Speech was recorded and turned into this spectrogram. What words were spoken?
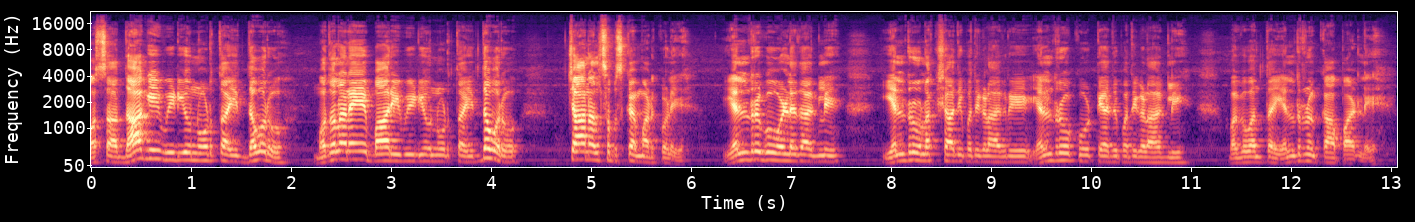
ಹೊಸದಾಗಿ ವಿಡಿಯೋ ನೋಡ್ತಾ ಇದ್ದವರು, ಮೊದಲನೇ ಬಾರಿ ವಿಡಿಯೋ ನೋಡ್ತಾ ಇದ್ದವರು, ಚಾನಲ್ ಸಬ್ಸ್ಕ್ರೈಬ್ ಮಾಡ್ಕೊಳ್ಳಿ. ಎಲ್ರಿಗೂ ಒಳ್ಳೆಯದಾಗಲಿ ಎಲ್ಲರೂ ಲಕ್ಷಾಧಿಪತಿಗಳಾಗಲಿ ಎಲ್ಲರೂ ಕೋಟ್ಯಾಧಿಪತಿಗಳಾಗಲಿ, ಭಗವಂತ ಎಲ್ಲರನ್ನೂ ಕಾಪಾಡಲಿ.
